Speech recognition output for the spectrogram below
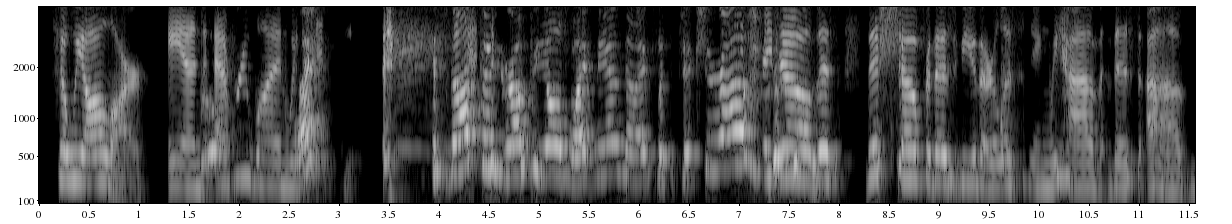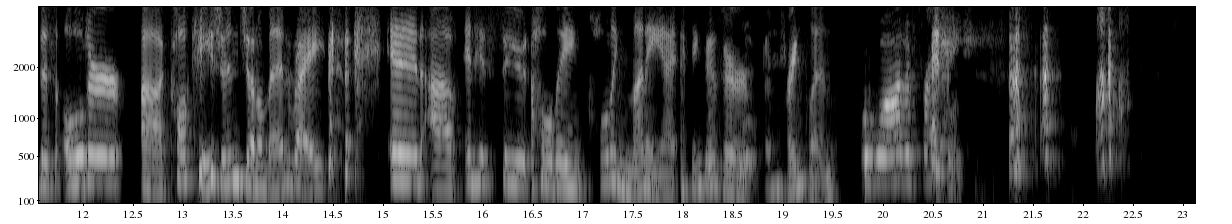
So we all are. And everyone with it's not the grumpy old white man that I put the picture of. I know this this show for those of you that are listening, we have this uh, this older uh, Caucasian gentleman, right, in uh, in his suit holding holding money. I, I think those are Ben Franklin's. A wad of Franklin.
